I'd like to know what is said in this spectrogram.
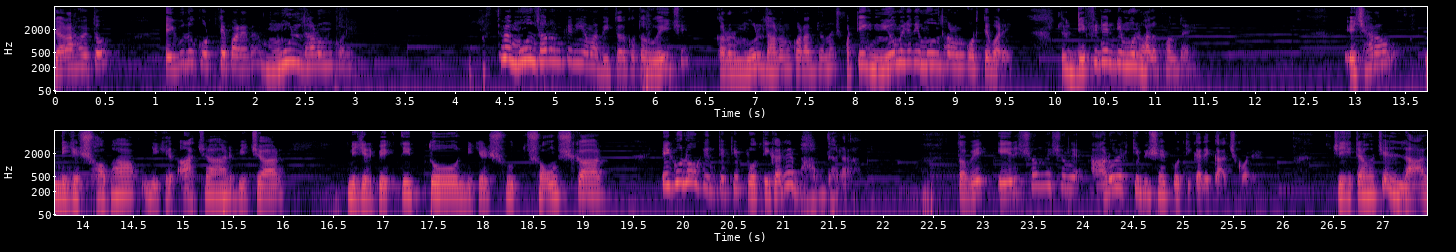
যারা হয়তো এগুলো করতে পারে না, মূল ধারণ করে। তবে মূল ধারণকে নিয়ে আমার বিতর্ক তো রয়েছে কারণ মূল ধারণ করার জন্য সঠিক নিয়মে যদি মূল ধারণ করতে পারে, তাহলে ডেফিনেটলি মূল ভালো ফল দেয়। এছাড়াও নিজের স্বভাব, নিজের আচার, বিচার, নিজের ব্যক্তিত্ব, নিজের সংস্কার, এগুলোও কিন্তু একটি প্রতিকারের ভাবধারা। তবে এর সঙ্গে সঙ্গে আরও একটি বিষয় প্রতিকারে কাজ করে, যেটা হচ্ছে লাল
